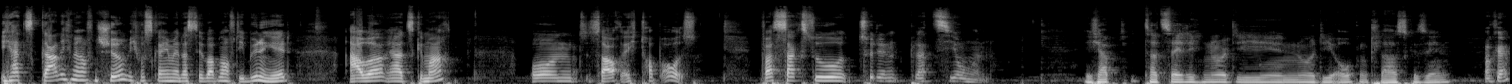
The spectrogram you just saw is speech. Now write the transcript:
Ich hatte es gar nicht mehr auf dem Schirm, ich wusste gar nicht mehr, dass der überhaupt noch auf die Bühne geht. Aber er hat's gemacht und sah auch echt top aus. Was sagst du zu den Platzierungen? Ich habe tatsächlich nur die, nur die Open Class gesehen. Okay.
